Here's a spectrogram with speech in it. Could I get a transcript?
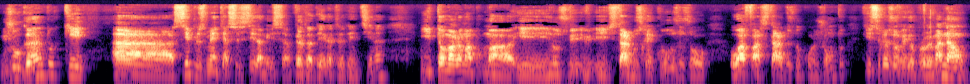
julgando que a, simplesmente assistir à missa verdadeira, tridentina, e tomar uma, uma e, nos, e estarmos reclusos ou, ou afastados do conjunto, que isso resolveria o problema. Não.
